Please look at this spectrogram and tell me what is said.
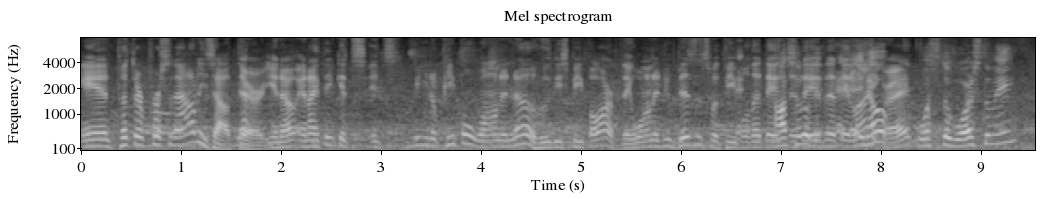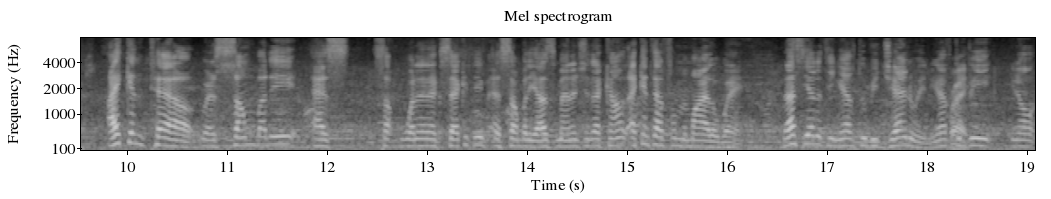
and put their personalities out there, you know, and I think it's, it's you know, people want to know who these people are. They want to do business with people that they, that Absolutely. they, that they like, know, right? What's the worst to me? I can tell where somebody as some, when an executive as somebody else managing the account, I can tell from a mile away. That's the other thing, you have to be genuine. You have Right. to be, you know,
